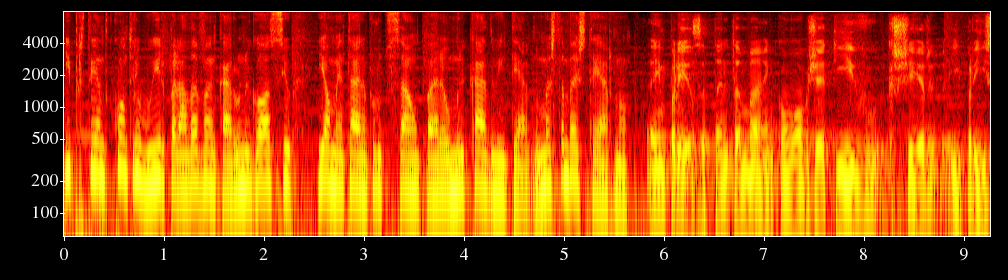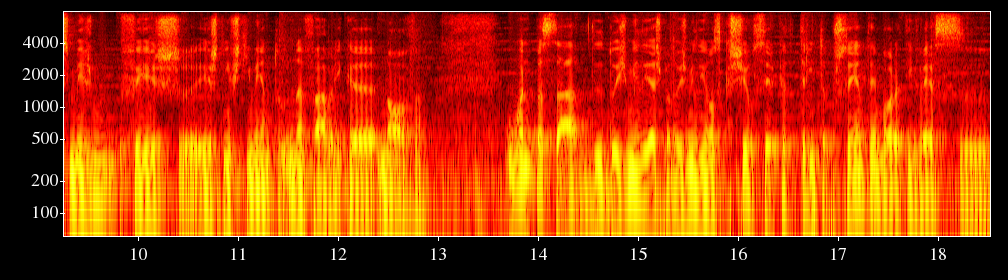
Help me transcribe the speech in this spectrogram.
e pretende contribuir para alavancar o negócio e aumentar a produção para o mercado interno, mas também externo. A empresa tem também como objetivo crescer e para isso mesmo fez este investimento na fábrica nova. O ano passado, de 2010 para 2011, cresceu cerca de 30%, embora tivesse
